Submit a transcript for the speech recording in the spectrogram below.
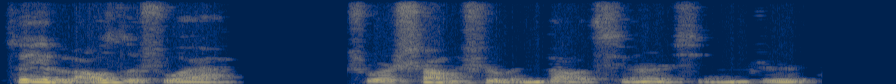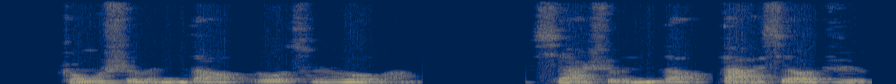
所以老子说呀，说上士闻道，勤而行之；中士闻道，若存若亡；下士闻道，大笑之，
